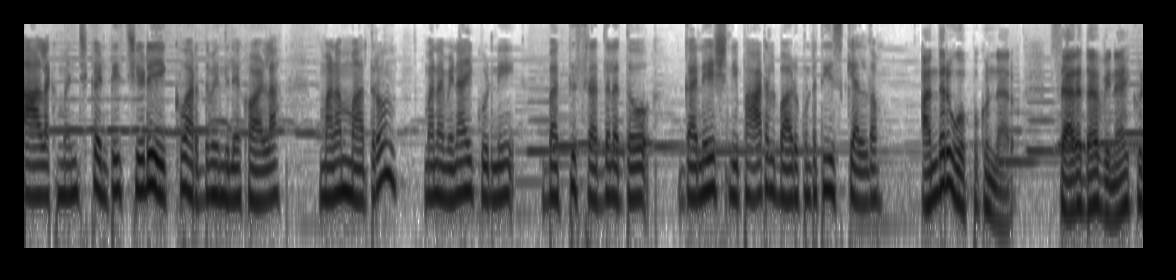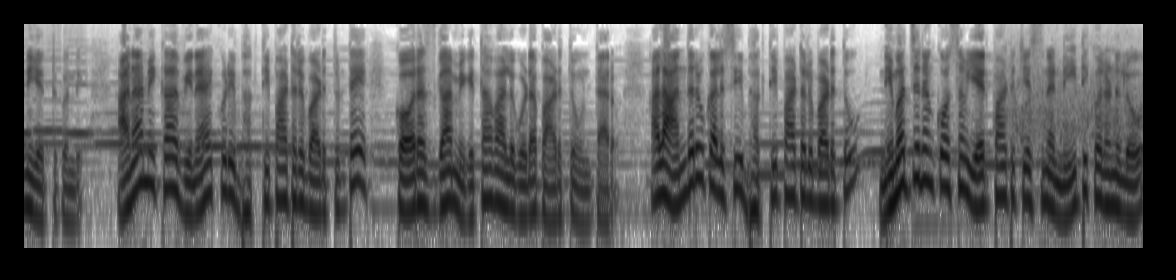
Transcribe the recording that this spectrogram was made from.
వాళ్ళకి మంచి కంటే చెడు ఎక్కువ అర్థమైందిలే కోళ్ళ. మనం మాత్రం మన వినాయకుడిని భక్తి శ్రద్ధలతో గణేష్ని పాటలు పాడుకుంటూ తీసుకెళ్దాం. అందరూ ఒప్పుకున్నారు. శారద వినాయకుని ఎత్తుకుంది. అనామిక వినాయకుడి భక్తి పాటలు పాడుతుంటే కోరస్గా మిగతా వాళ్ళు కూడా పాడుతూ ఉంటారు. అలా అందరూ కలిసి భక్తి పాటలు పాడుతూ నిమజ్జనం కోసం ఏర్పాటు చేసిన నీటి కొలనులో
